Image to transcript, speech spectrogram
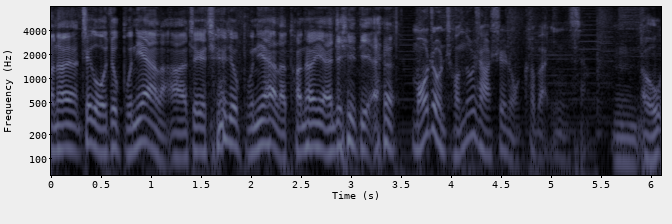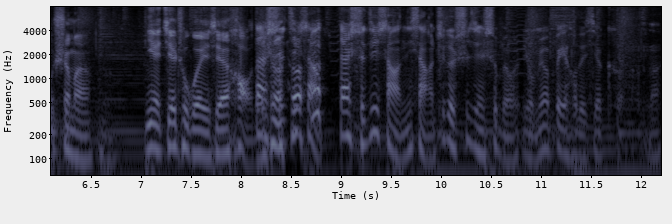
团团圆，这个我就不念了啊，这个这个就不念了。团团圆这一点，某种程度上是一种刻板印象。嗯，哦，是吗？你也接触过一些好的，但 实际上，但实际上，你想这个事情是不是有没有背后的一些可能呢？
